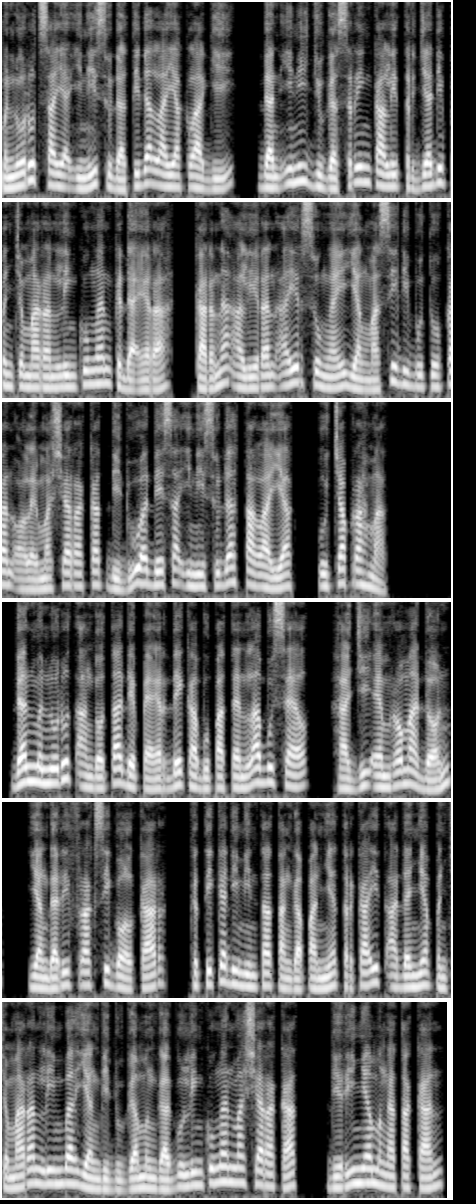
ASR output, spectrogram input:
menurut saya ini sudah tidak layak lagi, dan ini juga sering kali terjadi pencemaran lingkungan ke daerah, karena aliran air sungai yang masih dibutuhkan oleh masyarakat di dua desa ini sudah tak layak, ucap Rahmat. Dan menurut anggota DPRD Kabupaten Labusel, Haji M. Ramadan, yang dari fraksi Golkar, ketika diminta tanggapannya terkait adanya pencemaran limbah yang diduga mengganggu lingkungan masyarakat, dirinya mengatakan,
